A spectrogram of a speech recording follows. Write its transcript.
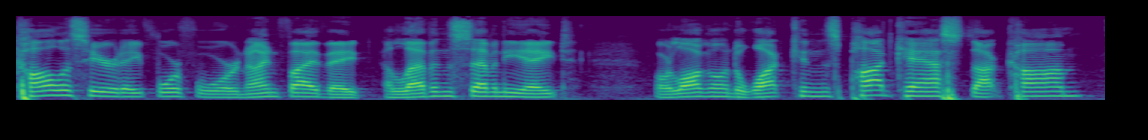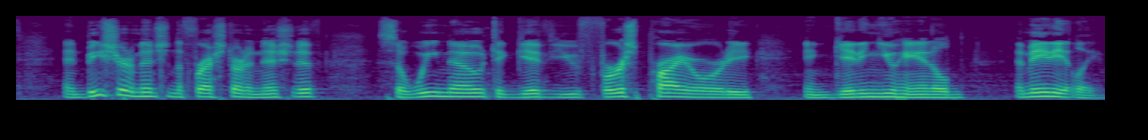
Call us here at 844 958 1178 or log on to watkinspodcast.com and be sure to mention the Fresh Start Initiative so we know to give you first priority in getting you handled immediately.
